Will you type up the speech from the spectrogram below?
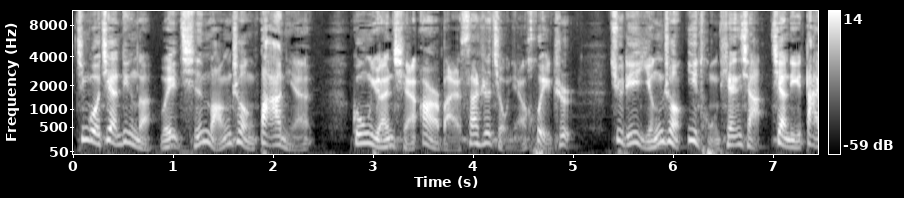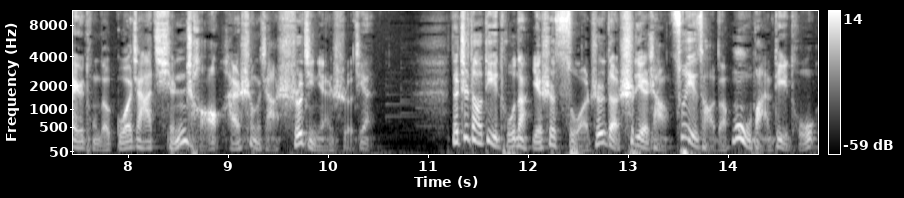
经过鉴定呢，为秦王政八年（公元前二百三十九年）绘制。距离嬴政一统天下、建立大一统的国家秦朝还剩下十几年时间。那这道地图呢，也是所知的世界上最早的木板地图，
